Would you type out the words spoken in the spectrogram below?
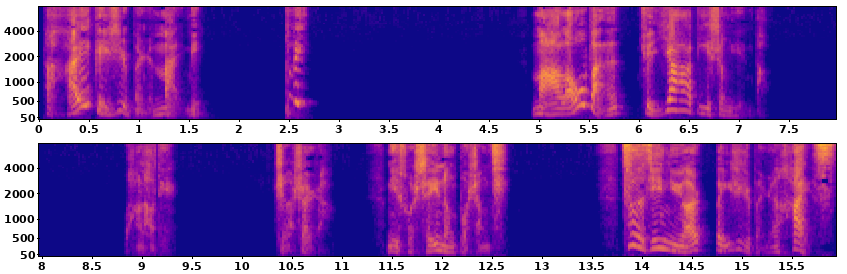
他还给日本人卖命！”呸马老板却压低声音道：“王老弟，这事儿啊，你说谁能不生气？自己女儿被日本人害死，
